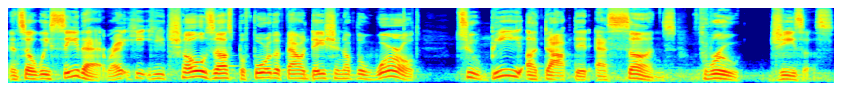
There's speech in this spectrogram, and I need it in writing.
And so we see that, right? He, he chose us before the foundation of the world to be adopted as sons through Jesus.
